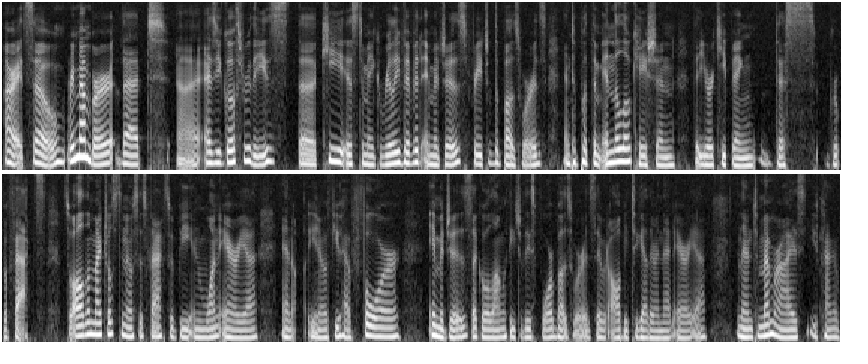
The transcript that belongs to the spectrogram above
All right, so remember that uh, as you go through these, the key is to make really vivid images for each of the buzzwords and to put them in the location that you're keeping this group of facts. So all the mitral stenosis facts would be in one area, and you know if you have four images that go along with each of these four buzzwords, they would all be together in that area. And then to memorize, you kind of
